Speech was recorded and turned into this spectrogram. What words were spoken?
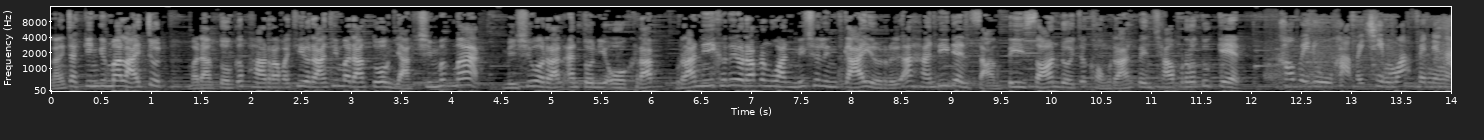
หลังจากกินกันมาหลายจุด มาดามตวงก็พาเราไปที่ร้านที่มาดามตวงอยากชิมมากๆ มีชื่อว่าร้านอันโตนิโอครับ ร้านนี้เขาได้รับรางวัลมิชลินไกด์หรืออาหารดีเด่น 3 ปีซ้อน โดยเจ้าของร้านเป็นชาวโปรตุเกสเข้าไปดูค่ะไปชิมว่าเป็นยังไง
